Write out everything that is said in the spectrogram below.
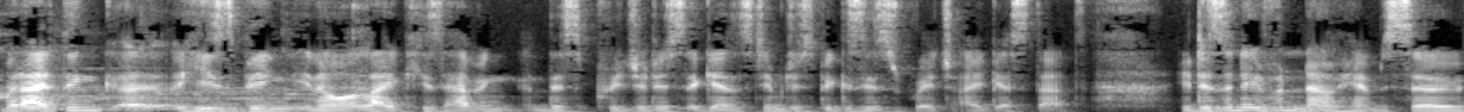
But I think uh, he's being, you know, like he's having this prejudice against him just because he's rich. I guess that he doesn't even know him. So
